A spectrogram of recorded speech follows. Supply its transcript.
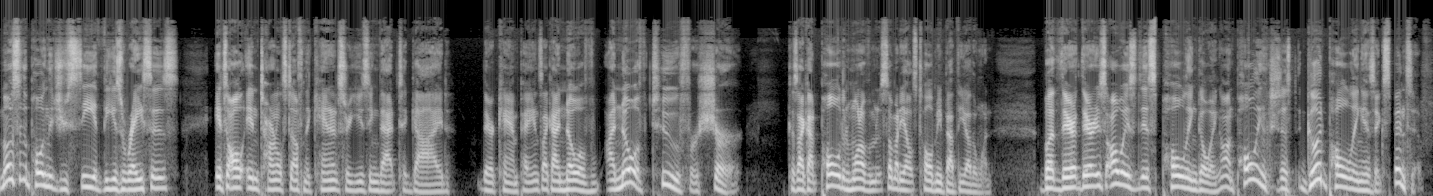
most of the polling that you see at these races, it's all internal stuff and the candidates are using that to guide their campaigns. Like I know of I know of two for sure because I got polled in one of them and somebody else told me about the other one. But there there is always this polling going on. Polling is just good polling is expensive.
